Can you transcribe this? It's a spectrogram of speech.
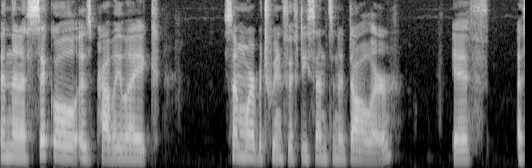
and then a sickle is probably like somewhere between fifty cents and a dollar. If a,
